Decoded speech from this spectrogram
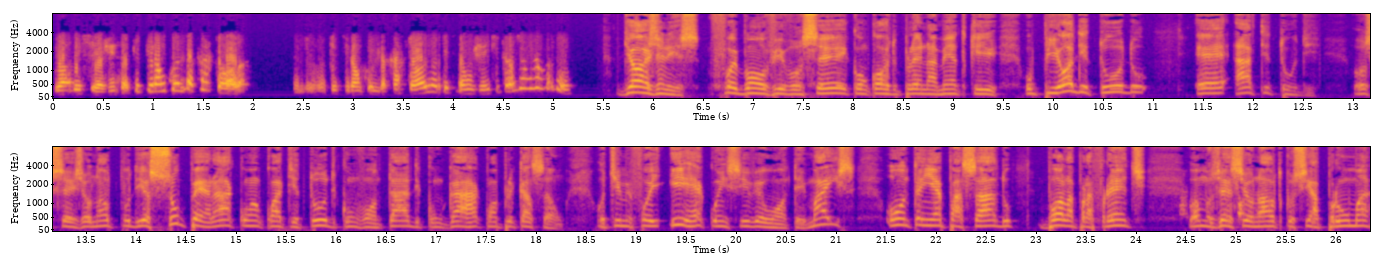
do ABC, a gente vai ter que tirar um coelho da cartola. Entendeu? Vai ter que tirar um coelho da cartola e vai ter que dar um jeito de trazer um jogador. Diógenes, foi bom ouvir você e concordo plenamente que o pior de tudo é a atitude. Ou seja, o Náutico podia superar com, com atitude, com vontade, com garra, com aplicação. O time foi irreconhecível ontem, mas ontem é passado, bola para frente. Vamos ver se o Náutico se apruma,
